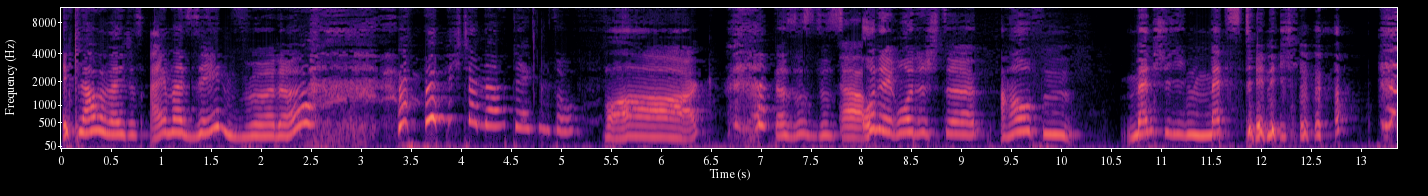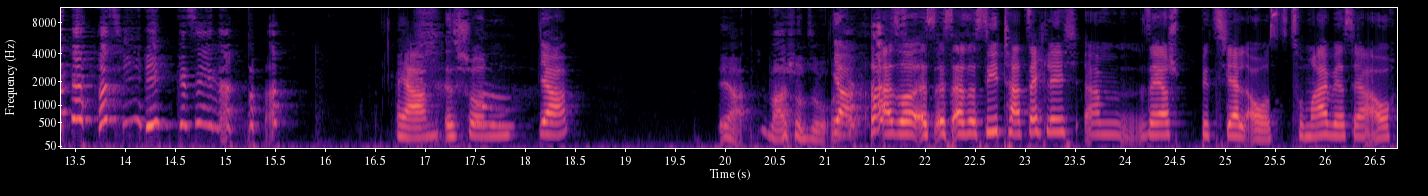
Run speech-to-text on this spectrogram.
ich glaube, wenn ich das einmal sehen würde, würde ich danach denken, so, fuck. Das ist das Ja. unerotischste Haufen menschlichen Metz, den ich, was ich je gesehen habe. Ja, ist schon, ja, Ja, war schon so. oder? Ja, also es ist, also es sieht tatsächlich ähm, sehr speziell aus. Zumal wir es ja auch,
